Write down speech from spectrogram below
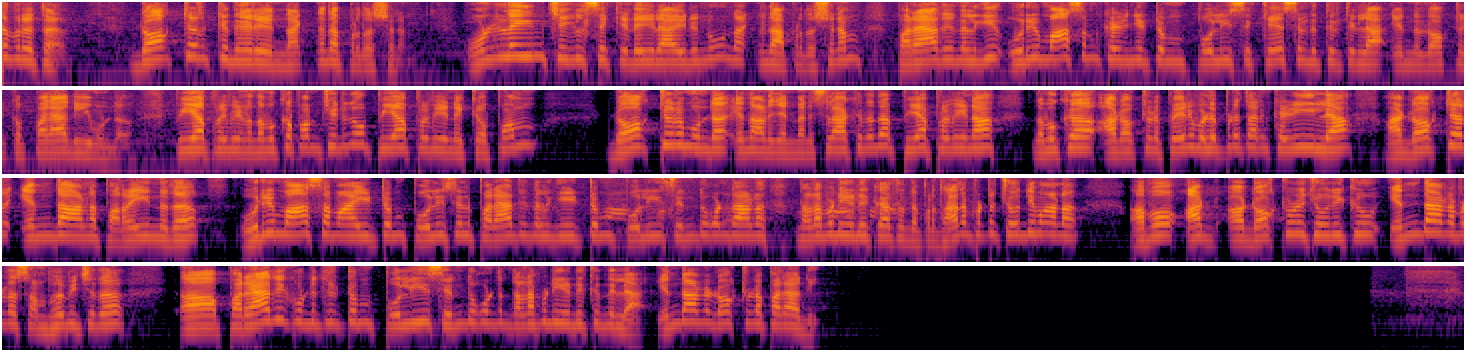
തിരുവനന്തപുരത്ത് ഡോക്ടർക്ക് നേരെ നഗ്നത പ്രദർശനം. ഓൺലൈൻ ചികിത്സയ്ക്കിടയിലായിരുന്നു നഗ്നതാ പ്രദർശനം. പരാതി നൽകി ഒരു മാസം കഴിഞ്ഞിട്ടും പോലീസ് കേസെടുത്തിട്ടില്ല എന്ന് ഡോക്ടർക്ക് പരാതിയുമുണ്ട്. പി ആർ പ്രവീണ നമുക്കൊപ്പം ചേരുന്നു. പി ആർ പ്രവീണയ്ക്കൊപ്പം ഡോക്ടറുമുണ്ട് എന്നാണ് ഞാൻ മനസ്സിലാക്കുന്നത്. പി ആർ പ്രവീണ നമുക്ക് ആ ഡോക്ടറുടെ പേര് വെളിപ്പെടുത്താൻ കഴിയില്ല. ആ ഡോക്ടർ എന്താണ് പറയുന്നത്? ഒരു മാസമായിട്ടും പോലീസിൽ പരാതി നൽകിയിട്ടും പോലീസ് എന്തുകൊണ്ടാണ് നടപടിയെടുക്കാത്തത്? പ്രധാനപ്പെട്ട ചോദ്യമാണ്. അപ്പോൾ ആ ആ ഡോക്ടറോട് ചോദിക്കൂ എന്താണ് അവിടെ സംഭവിച്ചത്? പരാതി കൊടുത്തിട്ടും പോലീസ് എന്തുകൊണ്ട് നടപടിയെടുക്കുന്നില്ല? എന്താണ് ഡോക്ടറുടെ പരാതി?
